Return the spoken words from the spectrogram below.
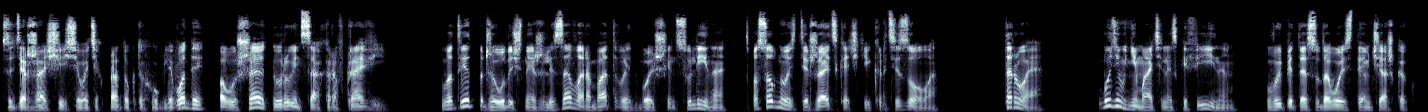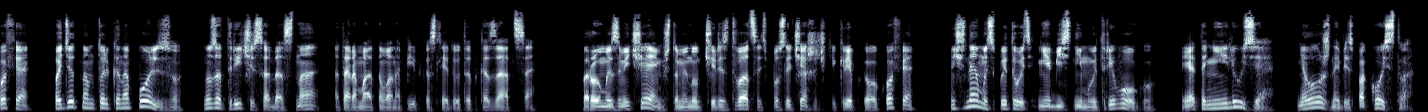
Содержащиеся в этих продуктах углеводы повышают уровень сахара в крови. В ответ поджелудочная железа вырабатывает больше инсулина, способного сдержать скачки кортизола. Второе. Будем внимательны с кофеином. Выпитая с удовольствием чашка кофе пойдет нам только на пользу, но за три часа до сна от ароматного напитка следует отказаться. Порой мы замечаем, что минут через 20 после чашечки крепкого кофе начинаем испытывать необъяснимую тревогу. И это не иллюзия, не ложное беспокойство.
